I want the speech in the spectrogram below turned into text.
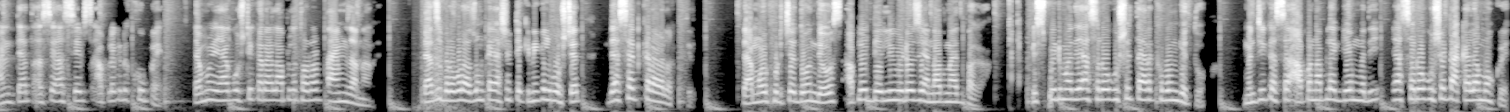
आणि त्यात असे असेट्स आपल्याकडे खूप आहेत. त्यामुळे या गोष्टी करायला आपला थोडा टाइम जाणार आहे. त्याचबरोबर अजून काही अशा टेक्निकल गोष्टी आहेत ज्या सेट कराव्या लागतील. त्यामुळे पुढचे दोन दिवस आपले डेली व्हिडिओज येणार नाहीत बघा. मी स्पीडमध्ये या सर्व गोष्टी तयार करून घेतो. म्हणजे कसं आपण आपल्या गेममध्ये या सर्व गोष्टी टाकायला मोकळे.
